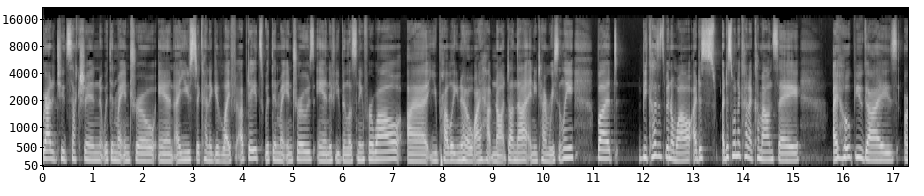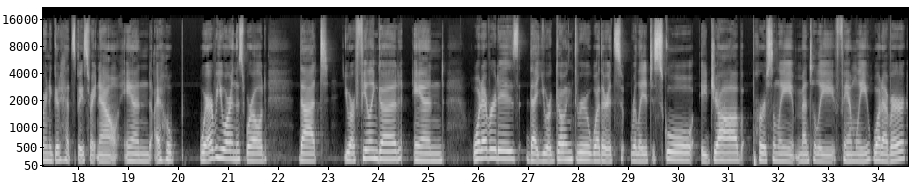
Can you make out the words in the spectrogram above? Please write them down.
gratitude section within my intro, and I used to kind of give life updates within my intros. And if you've been listening for a while, uh, you probably know I have not done that anytime recently. But because it's been a while, I just I just want to kind of come out and say, I hope you guys are in a good headspace right now, and I hope wherever you are in this world that you are feeling good and whatever it is that you are going through, whether it's related to school, a job, personally, mentally, family, whatever.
